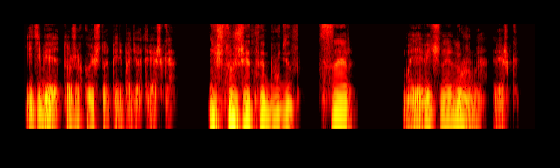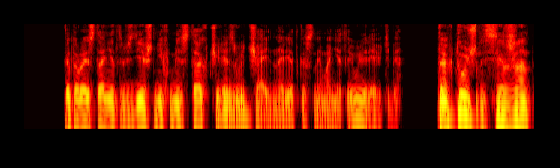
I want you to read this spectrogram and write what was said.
И тебе тоже кое-что перепадет, Решка. — И что же это будет, сэр? — Моя вечная дружба, Решка которая станет в здешних местах чрезвычайно редкостной монетой, уверяю тебя. — Так точно, сержант,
